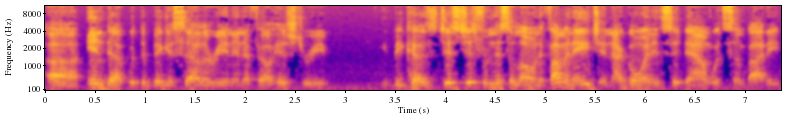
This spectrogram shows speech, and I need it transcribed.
uh, end up with the biggest salary in nfl history because just just from this alone if i'm an agent i go in and sit down with somebody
